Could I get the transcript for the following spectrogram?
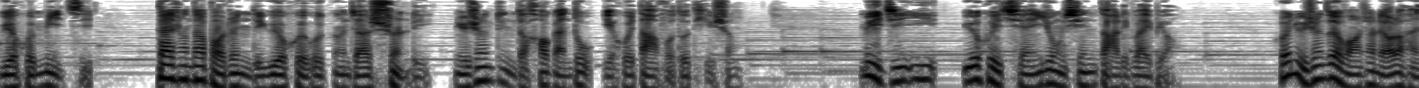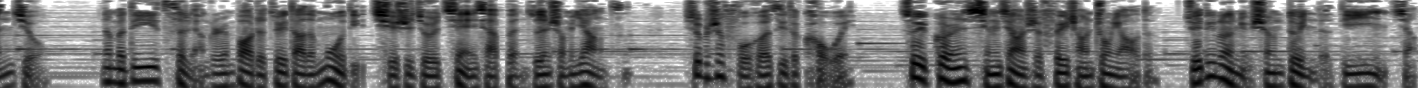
约会秘籍，带上它，保证你的约会会更加顺利，女生对你的好感度也会大幅度提升。秘籍一：约会前用心打理外表。和女生在网上聊了很久。那么第一次两个人抱着最大的目的，其实就是见一下本尊什么样子，是不是符合自己的口味。所以个人形象是非常重要的，决定了女生对你的第一印象。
